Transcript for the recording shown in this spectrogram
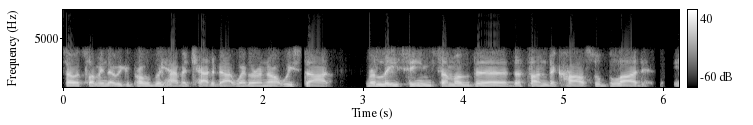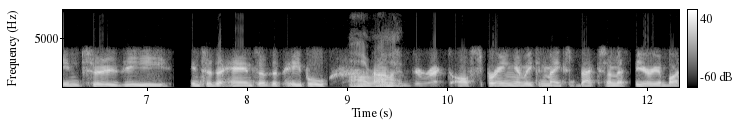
So it's something that we could probably have a chat about whether or not we start releasing some of the the Thunder Castle blood into the into the hands of the people. All um, direct offspring, and we can make back some Ethereum by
